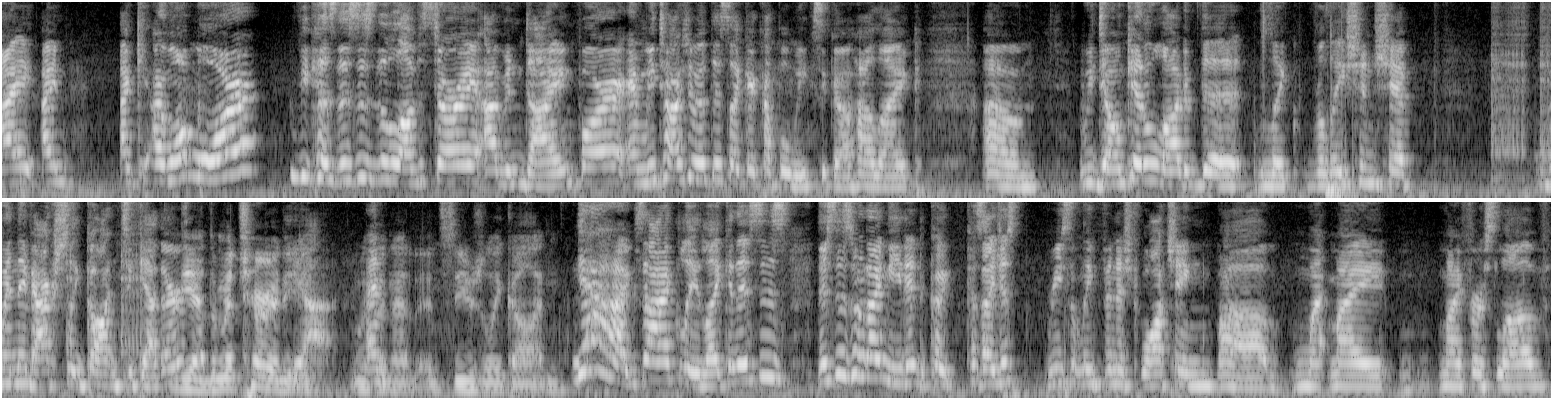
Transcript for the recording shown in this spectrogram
I, I, I, I want more because this is the love story I've been dying for. And we talked about this like a couple weeks ago how like um, we don't get a lot of the like relationship when they've actually gotten together. Yeah, the maturity Yeah, within and- it, it's usually gone. Yeah, exactly. Like this is this is what I needed because I just recently finished watching um, my, my my first love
